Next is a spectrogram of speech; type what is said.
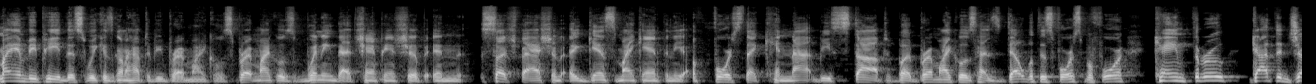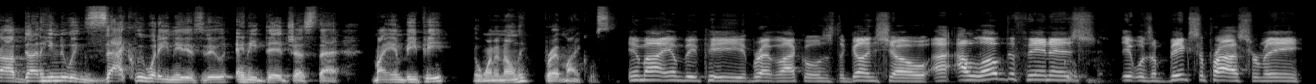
My MVP this week is going to have to be Brett Michaels. Brett Michaels winning that championship in such fashion against Mike Anthony, a force that cannot be stopped. But Brett Michaels has dealt with this force before, came through, got the job done. He knew exactly what he needed to do, and he did just that. My MVP, the one and only Brett Michaels. In my MVP, Brett Michaels, the gun show. I, I love the finish. It was a big surprise for me.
